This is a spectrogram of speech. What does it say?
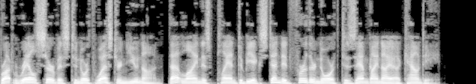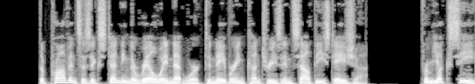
brought rail service to northwestern Yunnan. That line is planned to be extended further north to Zamgyanya County. The province is extending the railway network to neighboring countries in Southeast Asia. From Yuxi,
